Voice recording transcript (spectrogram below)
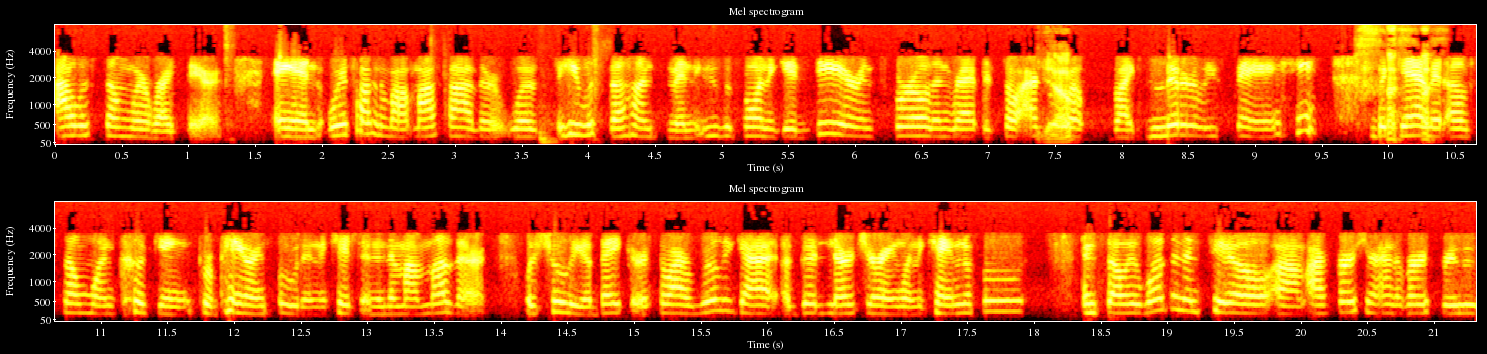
I was somewhere right there. And we're talking about my father was he was the huntsman. He was going to get deer and squirrel and rabbit. So I grew yep. up like literally seeing the gamut of someone cooking, preparing food in the kitchen. And then my mother was truly a baker. So I really got a good nurturing when it came to food. And so it wasn't until um, our first year anniversary, we,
